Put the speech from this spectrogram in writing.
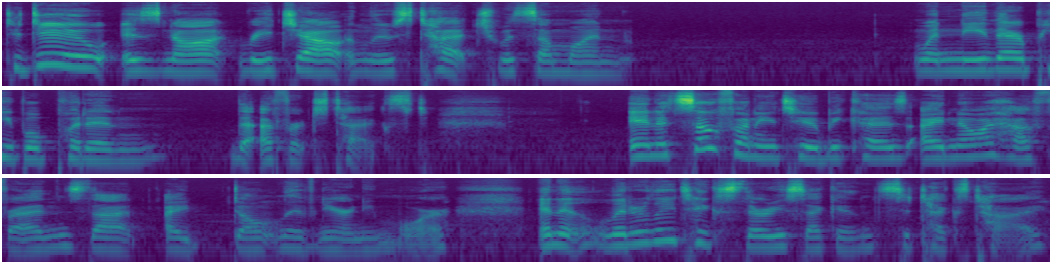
to do is not reach out and lose touch with someone when neither people put in the effort to text. And it's so funny too because I know I have friends that I don't live near anymore. And it literally takes 30 seconds to text hi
